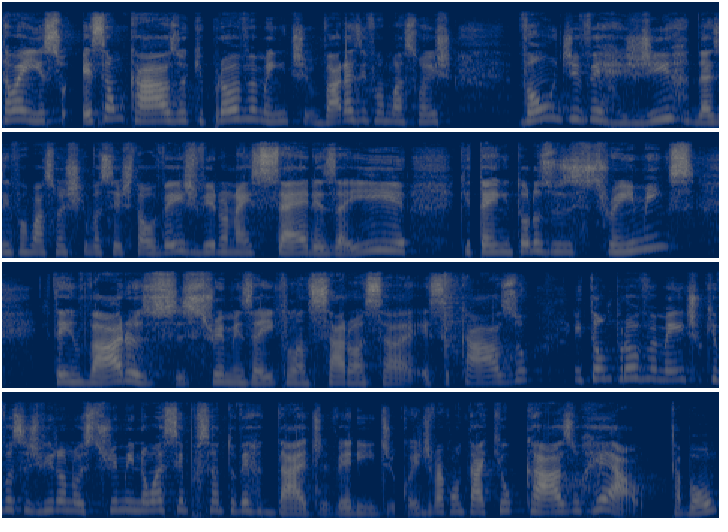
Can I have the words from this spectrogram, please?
Então é isso. Esse é um caso que provavelmente várias informações vão divergir das informações que vocês talvez viram nas séries aí, que tem em todos os streamings. Tem vários streamings aí que lançaram essa, esse caso. Então, provavelmente, o que vocês viram no streaming não é 100% verdade, verídico. A gente vai contar aqui o caso real, tá bom?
